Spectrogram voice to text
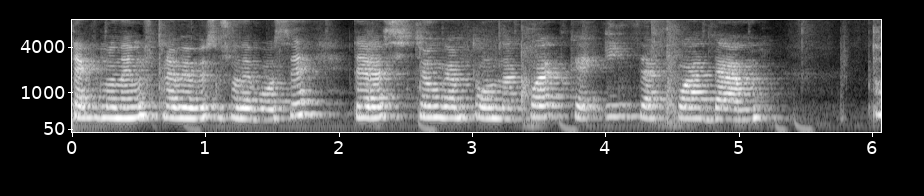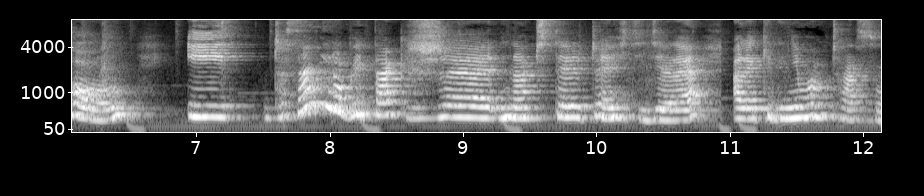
Tak wyglądają już prawie wysuszone włosy. Teraz ściągam tą nakładkę i zakładam tą. I czasami robię tak, że na cztery części dzielę, ale kiedy nie mam czasu,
